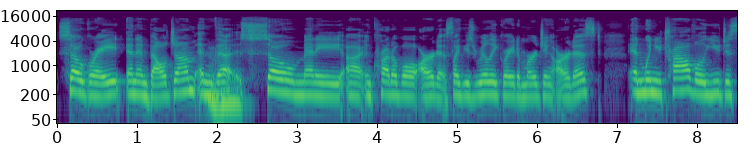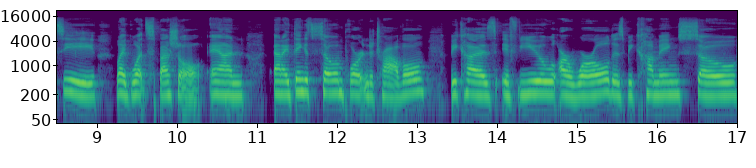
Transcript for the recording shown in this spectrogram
so great, and in Belgium, and the Mhm. so many uh, incredible artists, like these really great emerging artists. And when you travel, you just see like what's special and. And I think it's so important to travel because if you our world is becoming so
